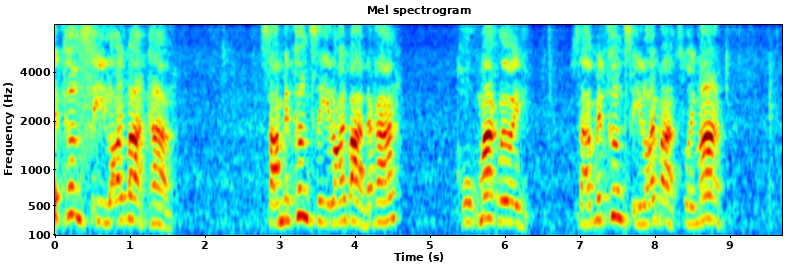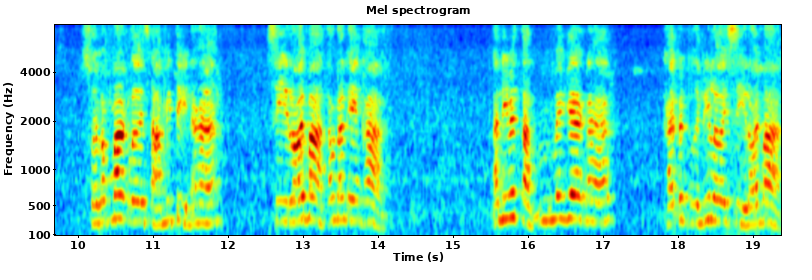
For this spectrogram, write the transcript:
มเม็ดครึ่งสี่ร้อยบาทค่ะสามเม็ดครึ่งสี่ร้อยบาทนะคะ ถูกมากเลยสามเม็ดครึ่งสี่ร้อยบาทสวยมาก สวยมากๆเลยสามมิตินะคะสี่ร้อยบาทเท่านั้นเองค่ะ อันนี้ไม่ตัดไม่แยกนะคะ ขายเป็นผืนนี้เลยสี่ร้อยบาท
